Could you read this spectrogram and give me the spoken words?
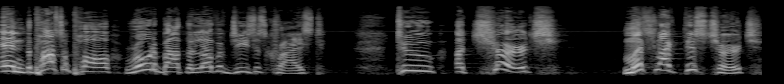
And the Apostle Paul wrote about the love of Jesus Christ to a church, much like this church,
